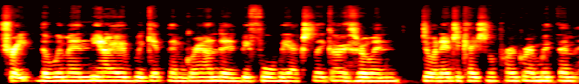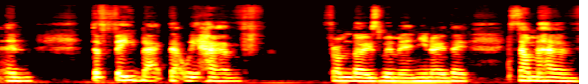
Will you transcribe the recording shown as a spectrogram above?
treat the women. You know, we get them grounded before we actually go through and do an educational program with them. And the feedback that we have from those women, you know, they some have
